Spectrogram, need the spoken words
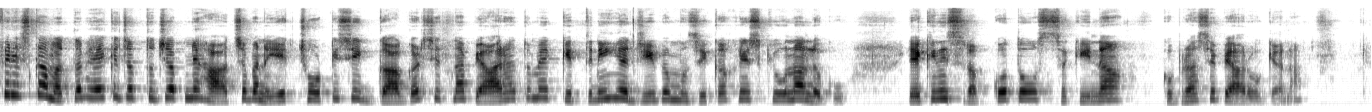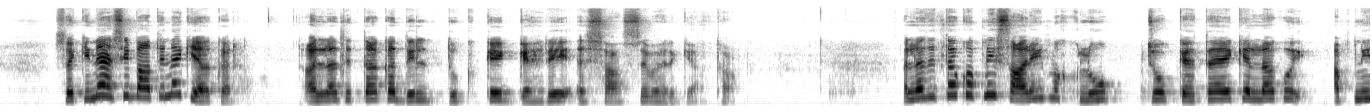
फिर इसका मतलब है कि जब तुझे अपने हाथ से बनाई एक छोटी सी गागर से इतना प्यार है तो मैं कितनी ही अजीब मुजिका खेस क्यों ना लगूँ? लेकिन इस रब को तो सकीना कुबरा से प्यार हो गया ना। सकीना, ऐसी बातें ना किया कर। अल्लाह दिता का दिल दुख के गहरे एहसास से भर गया था। अल्लाह दिता को अपनी सारी मखलूक, जो कहता है कि अल्लाह को अपनी,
